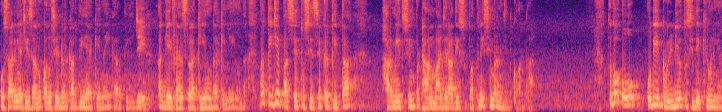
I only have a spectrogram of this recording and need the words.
ਉਹ ਸਾਰੀਆਂ ਚੀਜ਼ਾਂ ਨੂੰ ਕੰਸੀਡਰ ਕਰਦੀ ਹੈ ਕਿ ਨਹੀਂ ਕਰਦੀ। ਜੀ। ਅੱਗੇ ਫੈਸਲਾ ਕੀ ਆਉਂਦਾ ਕੀ ਨਹੀਂ ਆਉਂਦਾ। ਪਰ ਤੀਜੇ ਪਾਸੇ ਤੁਸੀਂ ਜ਼ਿਕਰ ਕੀਤਾ ਹਰਮੀਤ ਸਿੰਘ ਪਠਾਨ ਮਾਜਰਾ ਦੀ ਸੁਪਤਨੀ ਸਿਮਰਨਜੀਤ ਕੌਰ ਦਾ। ਦੇਖੋ ਉਹ ਉਹਦੀ ਇੱਕ ਵੀਡੀਓ ਤੁਸੀਂ ਦੇਖੀ ਹੋਣੀ ਆ।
